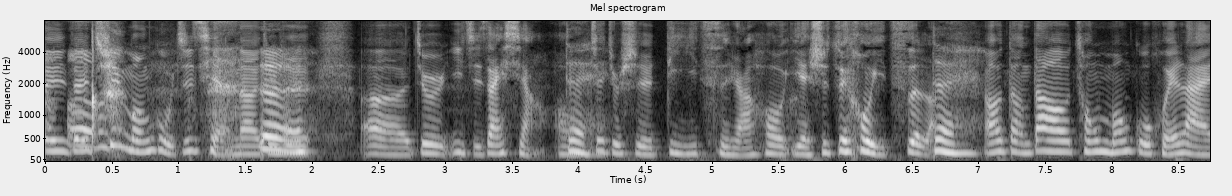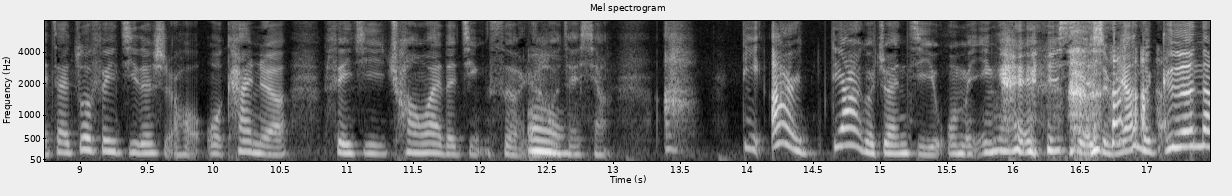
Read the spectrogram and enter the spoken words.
所以在去蒙古之前呢，就对是呃，就是一直在想，哦对，这就是第一次，然后也是最后一次了。对，然后等到从蒙古回来，在坐飞机的时候，我看着飞机窗外的景色，然后在想、啊，第二第二个专辑我们应该写什么样的歌呢？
